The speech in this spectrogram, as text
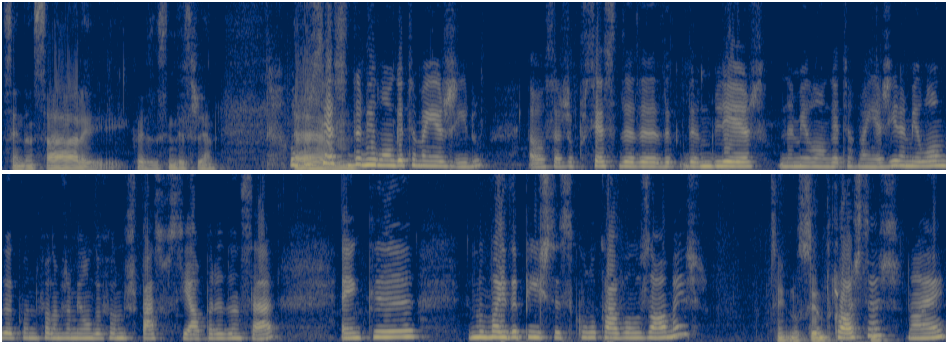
sem dançar e coisas assim desse género. O processo da milonga também é giro. ou seja, o processo da mulher na milonga também agir. A milonga, quando falamos na milonga, falamos espaço social para dançar, em que no meio da pista se colocavam os homens, Sim, no centro. costas, Sim. não é?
